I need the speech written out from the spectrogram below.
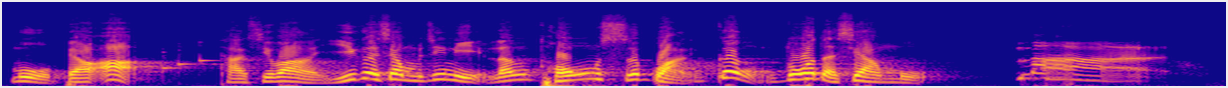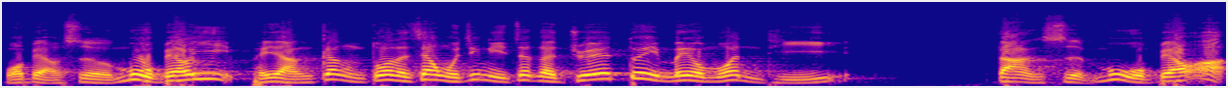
目标二，他希望一个项目经理能同时管更多的项目。妈，我表示目标一，培养更多的项目经理，这个绝对没有问题。但是目标二。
